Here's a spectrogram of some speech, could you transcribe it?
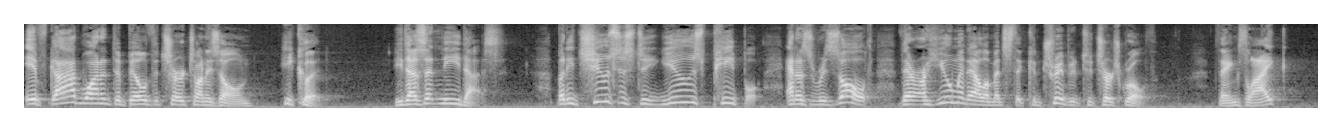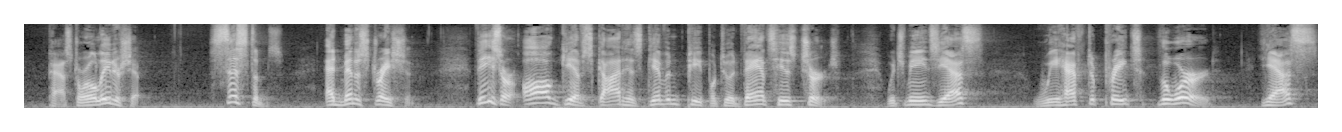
If God wanted to build the church on His own, He could. He doesn't need us. But He chooses to use people and as a result, there are human elements that contribute to church growth. Things like pastoral leadership, systems, administration. These are all gifts God has given people to advance His church, which means, yes, we have to preach the word. Yes,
